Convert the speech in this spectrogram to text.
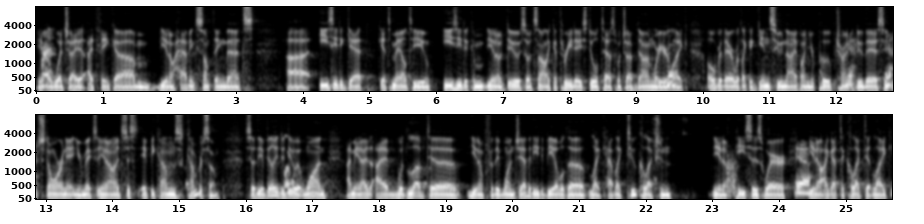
You know, which I I think um, you know having something that's uh, easy to get, gets mailed to you, easy to com- you know do. So it's not like a three day stool test, which I've done, where you're like over there with like a Ginsu knife on your poop trying to do this, and Yeah. you're storing it and you're mixing. You know, it's just it becomes cumbersome. So the ability to do it one, I mean, I, I would love to you know for the Onegevity to be able to like have like two collection you know pieces where Yeah. you know I got to collect it like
